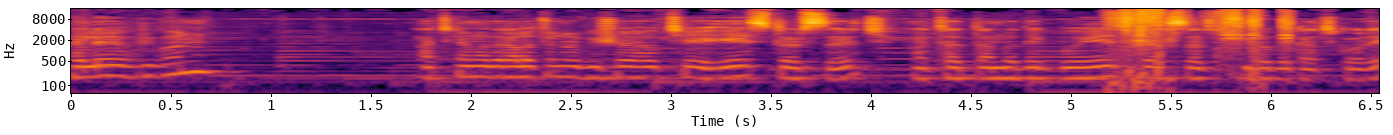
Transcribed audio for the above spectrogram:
হ্যালো এভরিওয়ান আজকে আমাদের আলোচনার বিষয় হচ্ছে এ স্টার সার্চ অর্থাৎ আমরা দেখব এ স্টার সার্চ কীভাবে কাজ করে।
